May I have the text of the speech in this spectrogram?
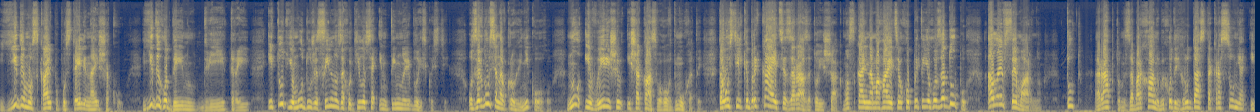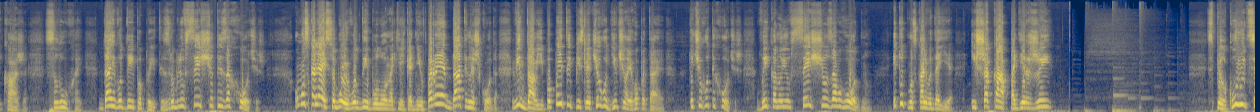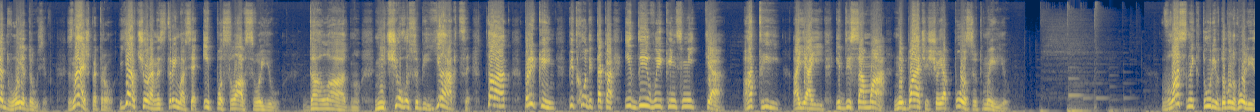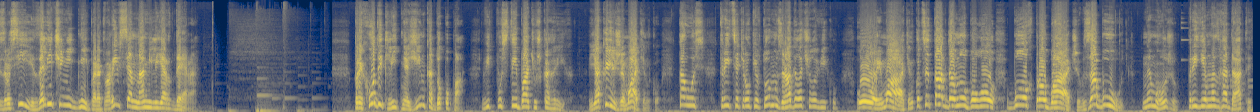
Їде москаль по пустелі на Ішаку. Їде годину, дві, три, і тут йому дуже сильно захотілося інтимної близькості. Озирнувся навкруги нікого. Ну і вирішив ішака свого вдмухати. Та ось тільки брикається зараза той ішак. Москаль намагається охопити його за дупу, але все марно. Тут раптом з-за бархану виходить грудаста красуня і каже: Слухай, дай води попити, зроблю все, що ти захочеш. У москаля із собою води було на кілька днів вперед, дати не шкода. Він дав їй попити, після чого дівчина його питає: То чого ти хочеш? Виконую все, що завгодно. І тут москаль видає: Ішака подержи. Спілкуються двоє друзів. Знаєш, Петро, я вчора не стримався і послав свою. Да ладно, нічого собі, як це? Так, прикинь, підходить така, іди викинь сміття. А ти? А я їй, іди сама, не бачиш, що я посуд мию. Власник турів до Монголії з Росії за лічені дні перетворився на мільярдера. Приходить літня жінка до попа. Відпусти, батюшка, гріх. Який же, матінко? Та ось 30 років тому зрадила чоловіку. Ой, матінко, це так давно було. Бог пробачив. Забудь. Не можу. Приємно згадати.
